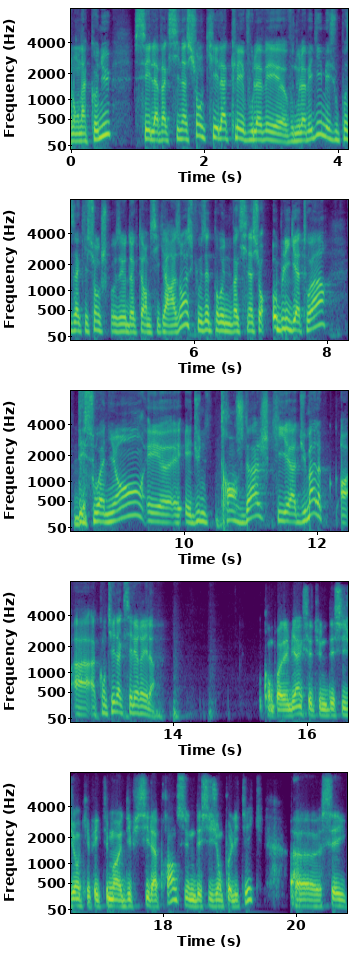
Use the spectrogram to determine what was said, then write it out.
l'on a connu, c'est la vaccination qui est la clé. Vous l'avez, vous nous l'avez dit, mais je vous pose la question que je posais au docteur Mssi Carazan. Est-ce que vous êtes pour une vaccination obligatoire des soignants et, d'une tranche d'âge qui a du mal à, continuer d'accélérer là? Vous comprenez bien que c'est une décision qui effectivement est difficile à prendre, c'est une décision politique. Euh, c'est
